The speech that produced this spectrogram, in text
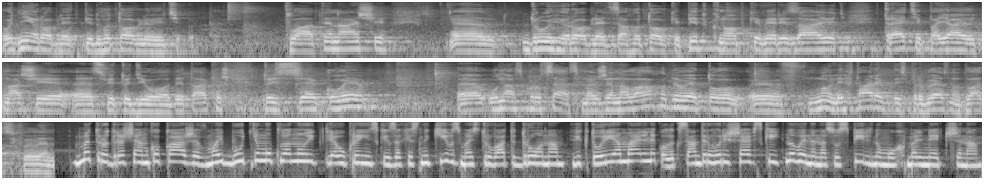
Одні роблять, підготовлюють плати наші, е, другі роблять заготовки під кнопки, вирізають, треті паяють наші е, світодіоди також. Тобто, е, коли у нас процес ми вже налагодили, то е, ну, ліхтарик десь приблизно 20 хвилин. Дмитро Драченко каже, в майбутньому планують для українських захисників змайструвати дрона. Вікторія Мельник, Олександр Горішевський. Новини на Суспільному. Хмельниччина.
